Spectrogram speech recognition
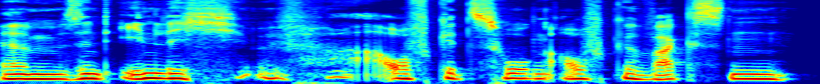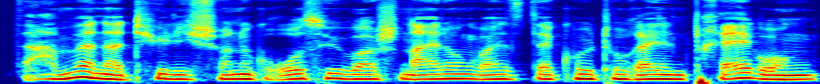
ähm, sind ähnlich aufgezogen, aufgewachsen. Da haben wir natürlich schon eine große Überschneidung, weil es der kulturellen Prägung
